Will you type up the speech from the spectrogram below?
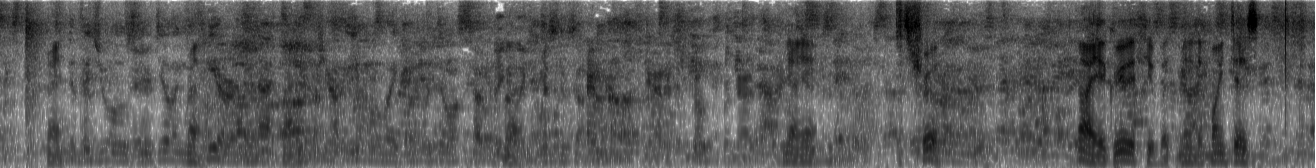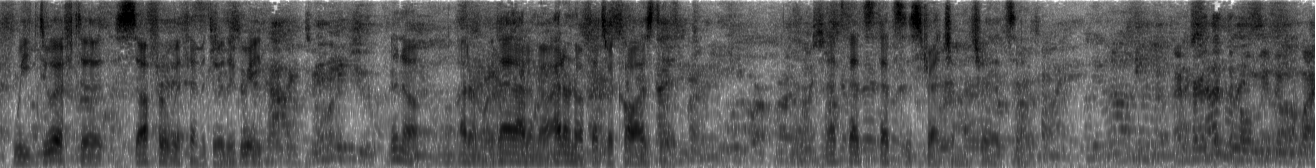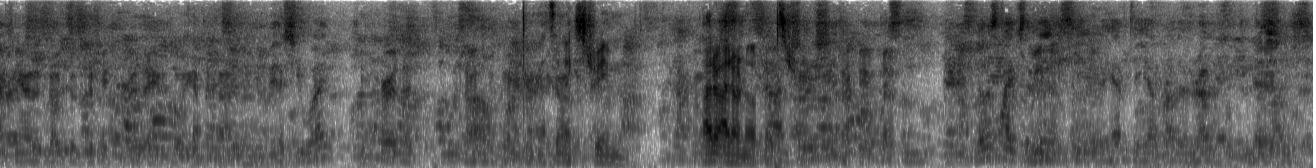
Right. individuals you're dealing with Right. here, and they're not like pure evil like what we're doing. Like, Right. like Mrs. Hammer, she had a stroke for God's sake. Yeah, yeah. It's true. No, I agree with you, but meaning the point is, we do have to suffer with them to a degree. Having too much. No, no, I don't know. That I don't know. I don't know if that's what caused it. No, that's that's that's a stretch. I'm not sure that's. Uh, I heard that the whole reason why she had a stroke is because she heard that he was going into college. Because she what? She heard that John was going into that's an extreme. I don't. I don't know if that's true. Exactly if that's- Those types of things, you have to have other medical conditions.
